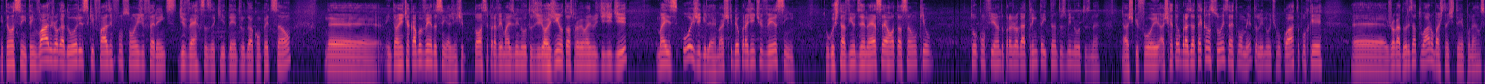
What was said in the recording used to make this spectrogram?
Então, assim, tem vários jogadores que fazem funções diferentes, diversas aqui dentro da competição. É, então a gente acaba vendo assim, a gente torce para ver mais minutos de Jorginho, torce para ver mais minutos de Didi, mas hoje, Guilherme, acho que deu para a gente ver assim, o Gustavinho dizendo essa é a rotação que eu tô confiando para jogar trinta e tantos minutos, né? Acho que foi, acho que até o Brasil até cansou em certo momento ali no último quarto, porque é, jogadores atuaram bastante tempo, né? Os,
